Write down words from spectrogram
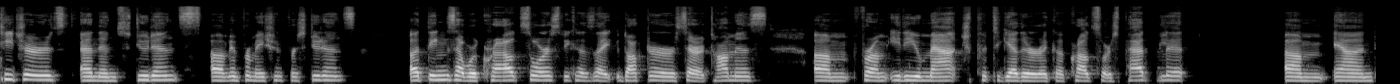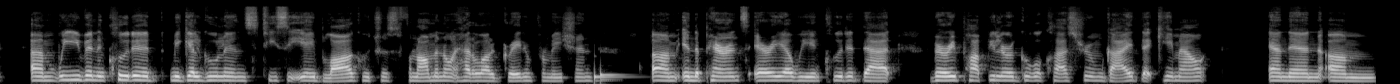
teachers and then students um, information for students uh, things that were crowdsourced because like dr sarah thomas um, from EduMatch put together like a crowdsourced padlet um, and um, we even included Miguel Guhlin's TCEA blog, which was phenomenal. It had a lot of great information. Um, in the parents area, we included that very popular Google Classroom guide that came out. And then, um,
